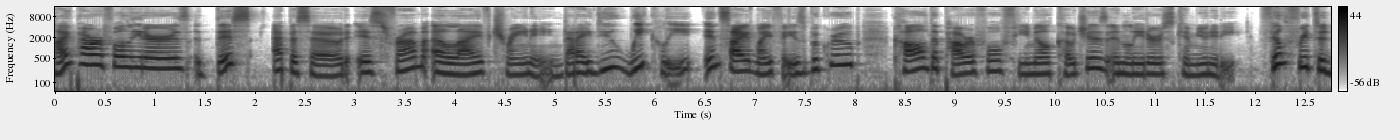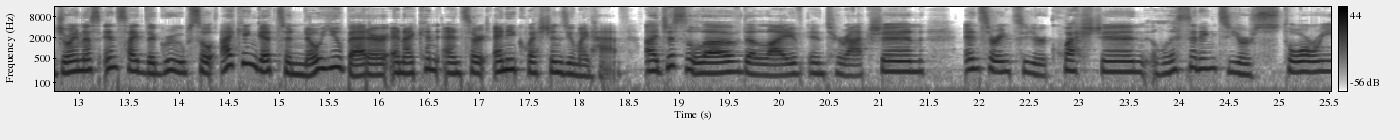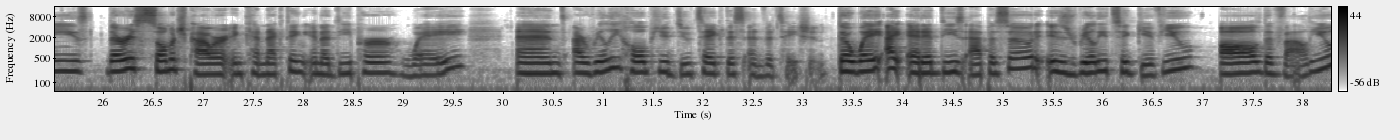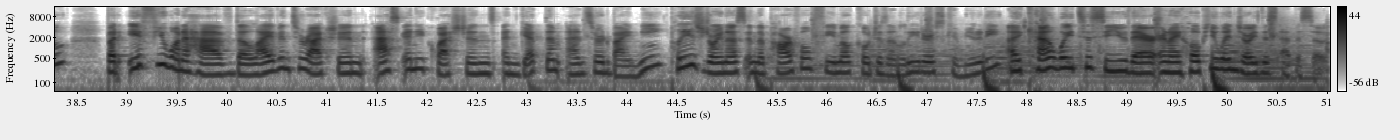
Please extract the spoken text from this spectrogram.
Hi, powerful leaders. This episode is from a live training that I do weekly inside my Facebook group called the Powerful Female Coaches and Leaders Community. Feel free to join us inside the group so I can get to know you better and I can answer any questions you might have. I just love the live interaction answering to your question, listening to your stories. There is so much power in connecting in a deeper way. And I really hope you do take this invitation. The way I edit these episodes is really to give you all the value. But if you want to have the live interaction, ask any questions, and get them answered by me, please join us in the Powerful Female Coaches and Leaders community. I can't wait to see you there, and I hope you enjoyed this episode.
